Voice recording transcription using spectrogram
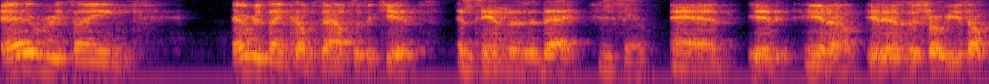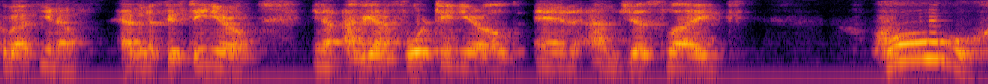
Everything, everything comes down to the kids at Me the too. end of the day. Me too. and it you know it is a struggle you talk about you know having a 15 year old you know i've got a 14 year old and i'm just like whoo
